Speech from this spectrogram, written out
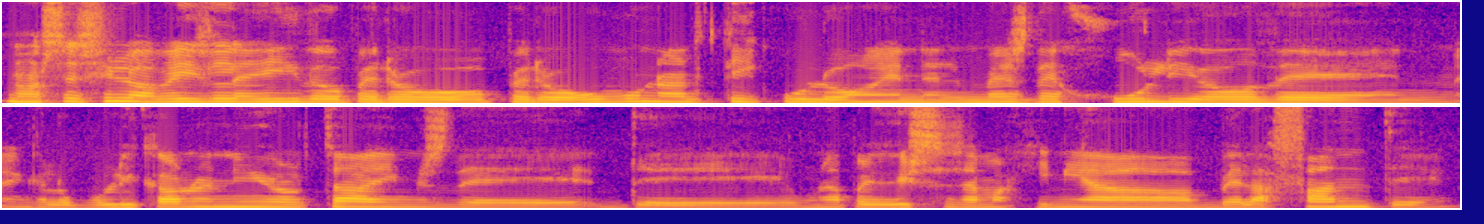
No sé si lo habéis leído, pero, pero hubo un artículo en el mes de julio de, en, que lo publicaron en New York Times de, de una periodista que se llama Ginia Belafante,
